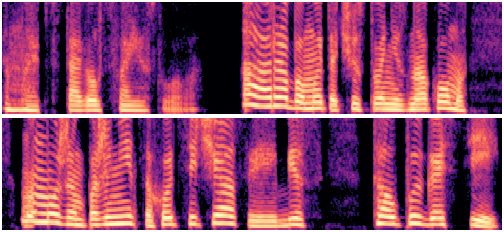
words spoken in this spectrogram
Мэтт вставил свое слово. «А арабам это чувство незнакомо. Мы можем пожениться хоть сейчас и без толпы гостей.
